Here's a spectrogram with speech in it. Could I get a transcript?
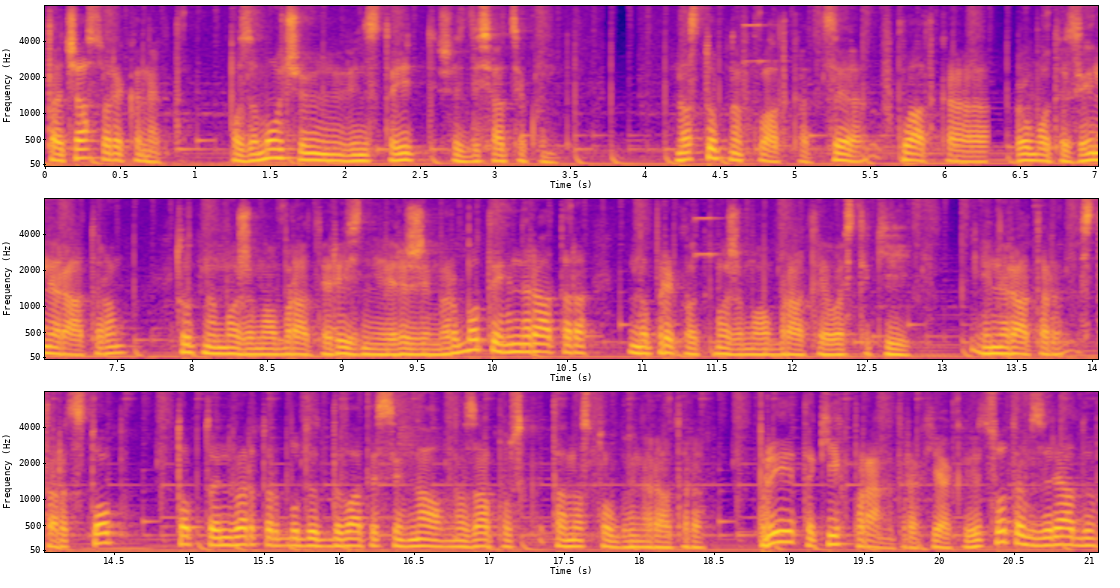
та часу реконекта. По замовчуванню він стоїть 60 секунд. Наступна вкладка це вкладка роботи з генератором. Тут ми можемо обрати різні режими роботи генератора. Наприклад, можемо обрати ось такий генератор старт-стоп, тобто інвертор буде давати сигнал на запуск та на стоп генератора. При таких параметрах, як відсоток заряду,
